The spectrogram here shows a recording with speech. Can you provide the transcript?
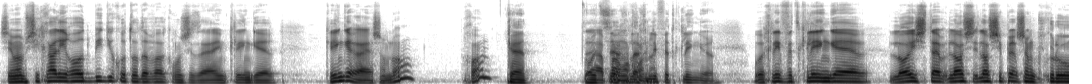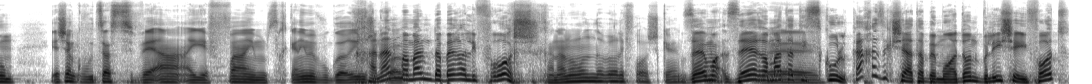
שממשיכה להיראות בדיוק אותו דבר כמו שזה היה עם קלינגר. קלינגר היה שם, לא? נכון? כן. הוא הצליח. להחליף את קלינגר. הוא החליף את קלינגר, לא, השת... לא, ש- לא שיפר שם כלום. יש שם קבוצה שבעה, עייפה, עם שחקנים מבוגרים. חנן שכבר- ממן מדבר על לפרוש. חנן ממן מדבר לפרוש, כן. זה, מה- זה רמת זה- התסכול. ככה זה כשאתה במועדון בלי שאיפות,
